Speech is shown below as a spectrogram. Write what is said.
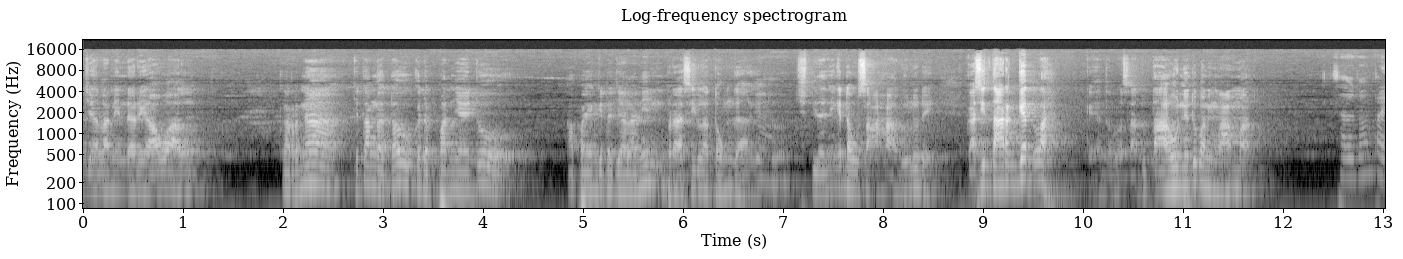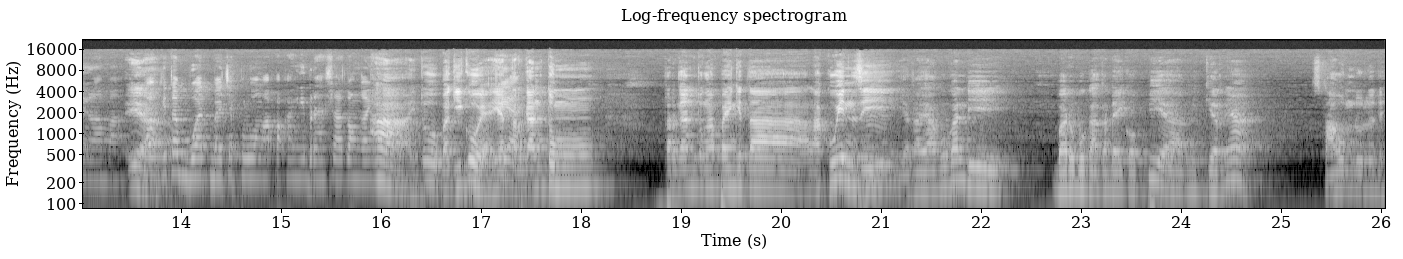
jalanin dari awal. karena kita nggak tahu ke depannya itu apa yang kita jalanin Berhasil atau enggak gitu. Setidaknya kita usaha dulu deh. Kasih target lah. Kayak tuh satu tahun itu paling lama. satu tahun paling lama Iya. kalau kita buat baca peluang apakah ini berhasil atau enggaknya Ah itu bagiku ya. Ya Iya. tergantung tergantung apa yang kita lakuin sih. ya kayak aku kan di baru buka kedai kopi ya mikirnya Setahun dulu deh.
